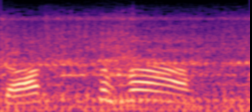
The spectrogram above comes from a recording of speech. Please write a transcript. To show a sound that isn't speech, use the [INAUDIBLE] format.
Sarp. [LAUGHS]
